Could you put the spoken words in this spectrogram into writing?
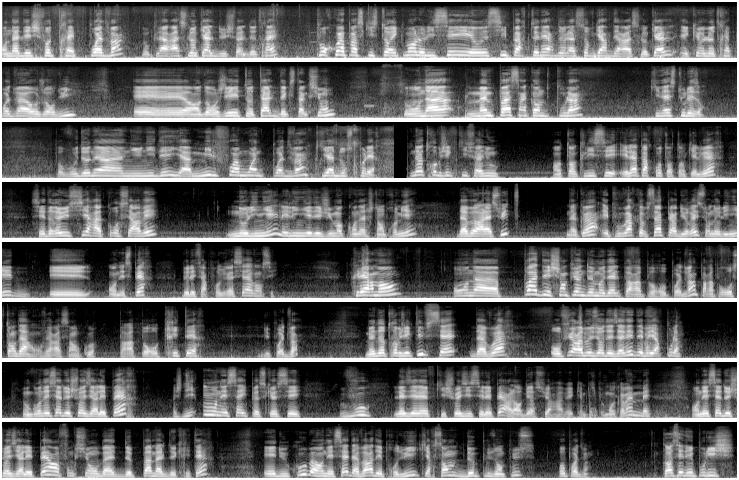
on a des chevaux de trait Poitvin, donc la race locale du cheval de trait. Pourquoi? Parce qu'historiquement, le lycée est aussi partenaire de la sauvegarde des races locales et que le trait Poitvin aujourd'hui est en danger total d'extinction. On n'a même pas 50 poulains qui naissent tous les ans. Pour vous donner une idée, il y a 1000 fois moins de Poitvin qu'il y a d'ours polaires. Notre objectif à nous, en tant que lycée, et là par contre en tant qu'éleveur, c'est de réussir à conserver nos lignées, les lignées des juments qu'on a achetées en premier, d'abord à la suite, d'accord, et pouvoir comme ça perdurer sur nos lignées et on espère de les faire progresser, avancer. Clairement, on n'a pas des championnes de modèle par rapport au poids de vin, par rapport au standard, on verra ça en cours, par rapport aux critères du poids de vin. Mais notre objectif, c'est d'avoir, au fur et à mesure des années, des meilleurs poulains. Donc on essaie de choisir les paires. Je dis on essaye parce que c'est vous les élèves qui choisissent les paires, alors bien sûr avec un petit peu moins quand même, mais on essaie de choisir les paires en fonction bah, de pas mal de critères. Et du coup, bah, on essaie d'avoir des produits qui ressemblent de plus en plus au poids de vin. Quand c'est des pouliches,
